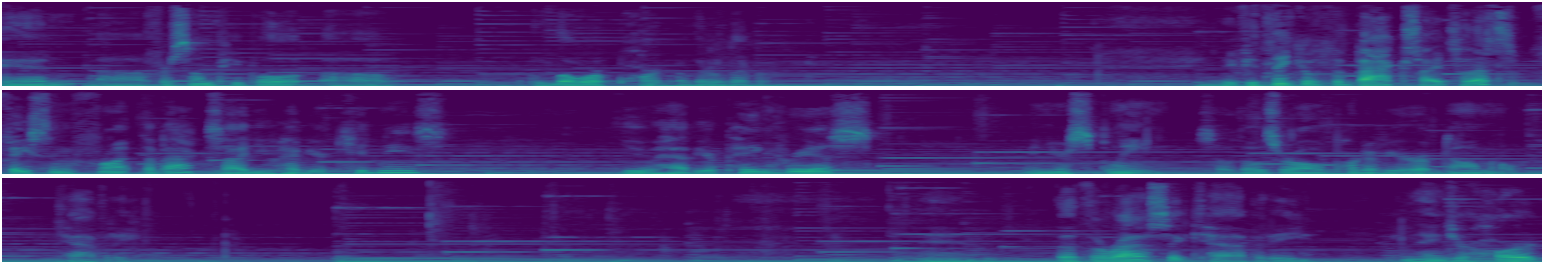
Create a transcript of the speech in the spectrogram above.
and uh, for some people, uh, lower part of their liver. If you think of the backside, so that's facing front. The backside, you have your kidneys, you have your pancreas, and your spleen. So those are all part of your abdominal cavity. And the thoracic cavity contains your heart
